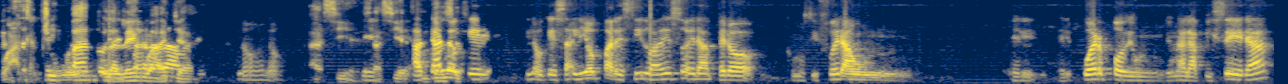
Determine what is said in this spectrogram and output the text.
Guácala. Estás chupando la lengua a Yar. No, no. Así es, Este, así es. Acá lo, que, lo que salió parecido a eso era, pero como si fuera un el, el cuerpo de, un- de una lapicera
